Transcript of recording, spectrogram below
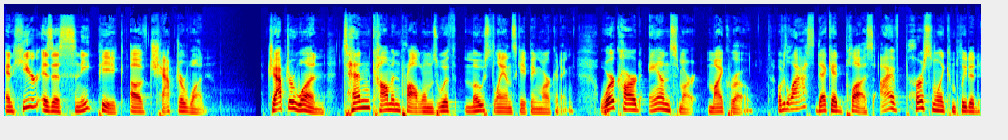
And here is a sneak peek of chapter one. Chapter one 10 common problems with most landscaping marketing. Work hard and smart, micro. Over the last decade plus, I have personally completed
